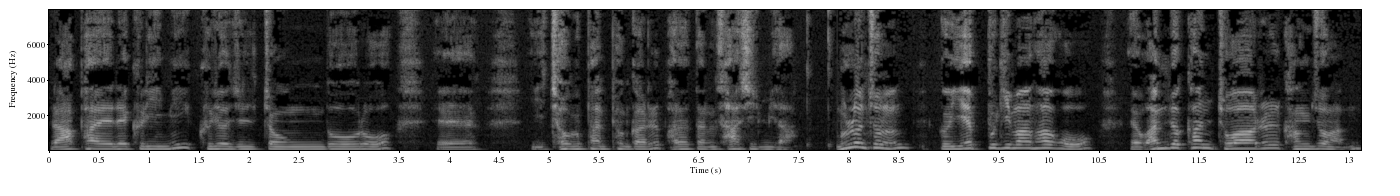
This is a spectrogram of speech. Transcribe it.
라파엘의 그림이 그려질 정도로 저급한 평가를 받았다는 사실입니다. 물론 저는 그 예쁘기만 하고 완벽한 조화를 강조한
